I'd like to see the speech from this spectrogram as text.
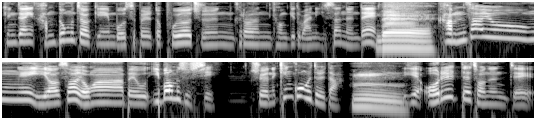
굉장히 감동적인 모습을 또 보여준 그런 경기도 많이 있었는데 네. 감사용에 이어서 영화 배우 이범수 씨 주연의 킹콩을 들다. 음. 이게 어릴 때 저는 이제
